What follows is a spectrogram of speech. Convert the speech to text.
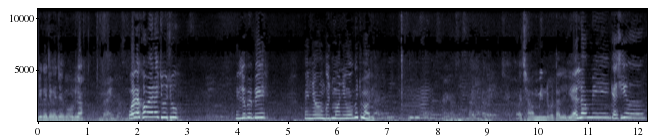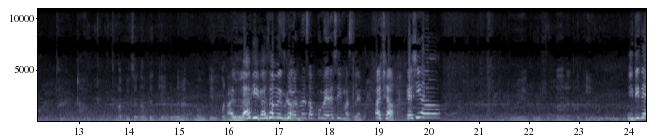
जगह जगह जगह उठ जा। वो देखो मेरा चूचू। Hello baby. Hello good morning होगी तुम्हारी अच्छा अम्मी ने बता ले लिया। हेलो अम्मी कैसी हो? थोड़ा पीछे कर देखिए तो मेरा मुँह के ऊपर। अल्लाह की कसम इस घर में सबको मेरे से ही मसले अच्छा कैसी हो? शुक्र ईदी दे।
